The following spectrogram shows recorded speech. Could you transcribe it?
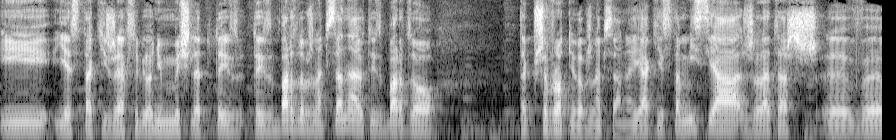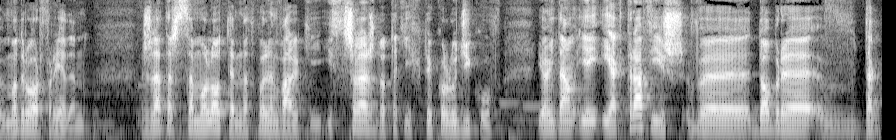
I jest taki, że jak sobie o nim myślę, to, to, jest, to jest bardzo dobrze napisane, ale to jest bardzo tak przewrotnie dobrze napisane. Jak jest ta misja, że latasz y, w Modern Warfare 1, że latasz samolotem nad polem walki i strzelasz do takich tylko ludzików i oni tam, i jak trafisz w dobre, w, tak,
